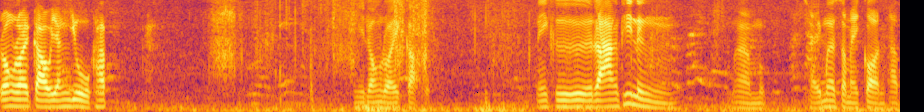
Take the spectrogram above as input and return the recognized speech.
ร่องรอยเก่ายังอยู่ครับ มีร่องรอยเก่า นี่คือรางที่หนึ่งใช้เมื่อสมัยก่อนครับ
